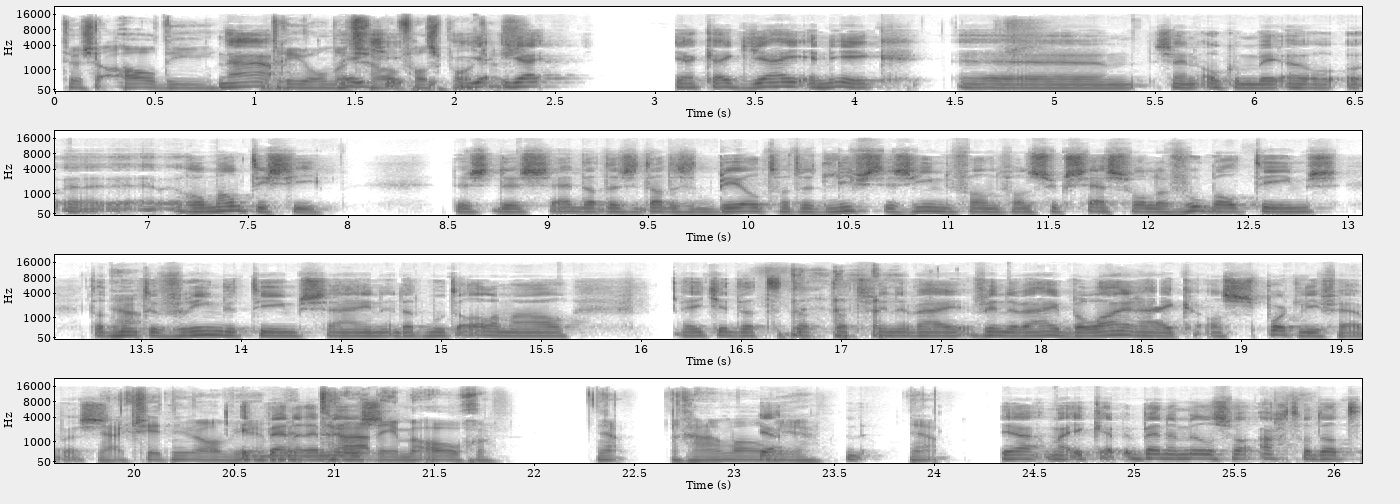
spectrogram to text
tussen al die nou, 300 zoveel sporters? Jij, ja, kijk, jij en ik ehm, zijn ook een beetje uh, romantici. Dus, dus hè, dat, is, dat is het beeld wat we het liefste zien van, van succesvolle voetbalteams. Dat ja. moeten vriendenteams zijn en dat moet allemaal. Weet je, dat, dat, dat vinden, wij, vinden wij belangrijk als sportliefhebbers. Ja, ik zit nu alweer ik ben met er inmiddels... in mijn ogen. Ja, daar gaan we alweer. Ja, ja. ja maar ik heb, ben inmiddels wel achter dat...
